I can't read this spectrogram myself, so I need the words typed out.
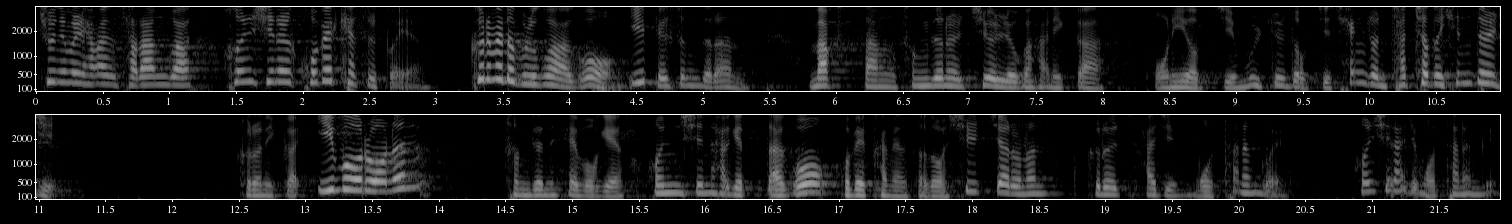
주님을 향한 사랑과 헌신을 고백했을 거예요. 그럼에도 불구하고 이 백성들은 막상 성전을 지으려고 하니까 돈이 없지 물질도 없지 생존 자체도 힘들지 그러니까 입으로는 성전 회복에 헌신하겠다고 고백하면서도 실제로는 그러하지 못하는 거예요. 헌신하지 못하는 거예요.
